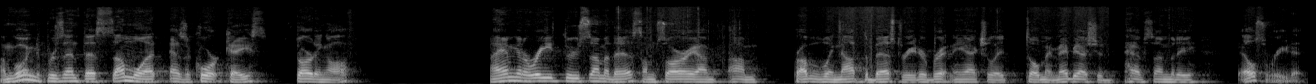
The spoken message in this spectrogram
I'm going to present this somewhat as a court case, starting off. I am going to read through some of this. I'm sorry, I'm, I'm probably not the best reader. Brittany actually told me maybe I should have somebody else read it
